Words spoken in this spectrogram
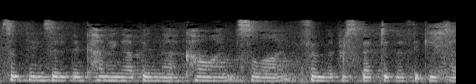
some things that have been coming up in the Koan Salon from the perspective of the Gita.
